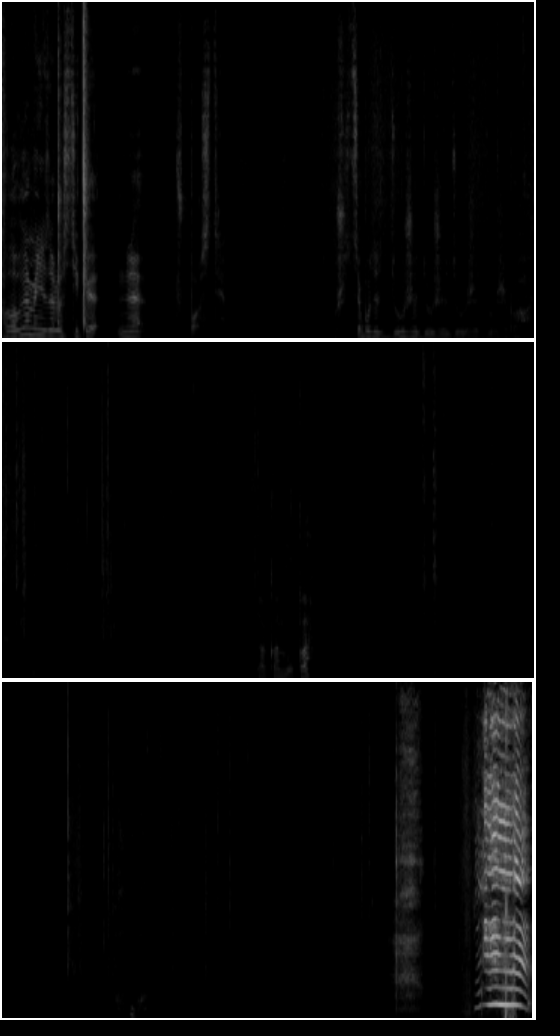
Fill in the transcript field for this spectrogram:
Головне мені зараз тільки не впасти. Це буде дуже-дуже-дуже дуже погано. Так, а ну-ка. Фух. Ні!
